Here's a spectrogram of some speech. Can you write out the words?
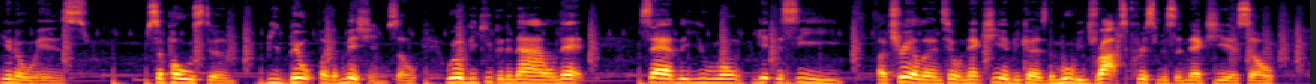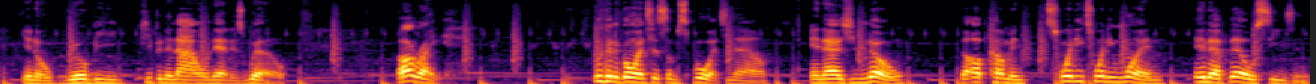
you know, is supposed to be built for the mission. So we'll be keeping an eye on that. Sadly, you won't get to see a trailer until next year because the movie drops Christmas of next year. So, you know, we'll be keeping an eye on that as well. All right. We're going to go into some sports now. And as you know, the upcoming 2021 NFL season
